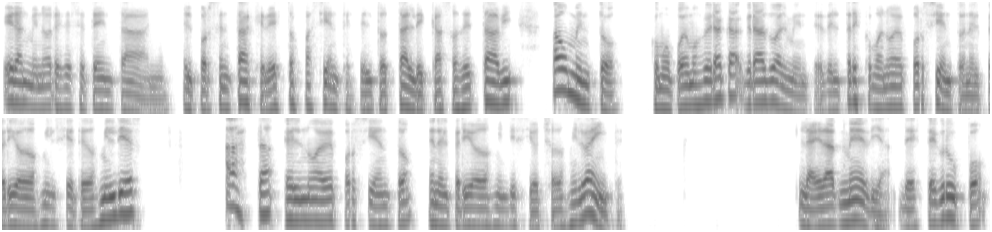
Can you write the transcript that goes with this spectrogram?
eran menores de 70 años. El porcentaje de estos pacientes del total de casos de TAVI aumentó, como podemos ver acá, gradualmente, del 3,9% en el periodo 2007-2010 hasta el 9% en el periodo 2018-2020. La edad media de este grupo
